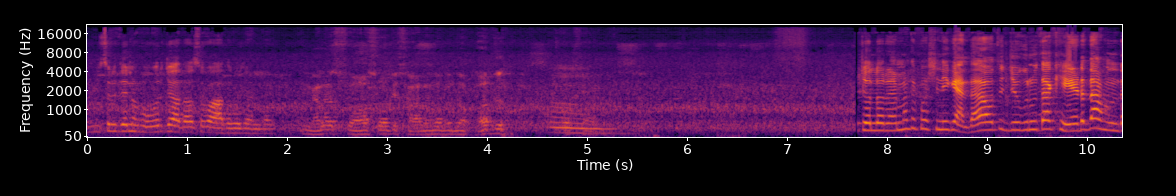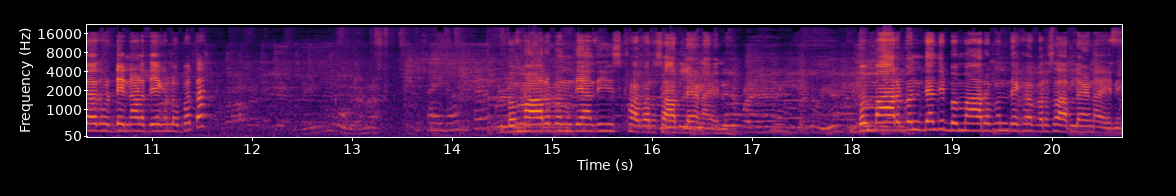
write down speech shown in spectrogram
ਦੂਸਰੇ ਦਿਨ ਹੋਰ ਜ਼ਿਆਦਾ ਸਵਾਦ ਹੋ ਜਾਂਦਾ ਹੈ। ਨਾਲੇ ਸੌ ਸੌ ਤੇ ਖਾ ਲੈਂਦਾ ਬੰਦਾ ਵੱਧ। ਚਲੋ ਰਹਿਮਤ ਕੁਛ ਨਹੀਂ ਕਹਿੰਦਾ। ਉਹ ਤੇ ਜੁਗਰੂ ਤਾਂ ਖੇਡਦਾ ਹੁੰਦਾ ਤੁਹਾਡੇ ਨਾਲ ਦੇਖ ਲਓ ਪਤਾ। ਬਿਮਾਰ ਬੰਦਿਆਂ ਦੀ ਖਬਰ ਸਾਰ ਲੈਣ ਆਏ ਨੇ। ਬਿਮਾਰ ਬੰਦਿਆਂ ਦੀ ਬਿਮਾਰ ਬੰਦੇ ਖਬਰ ਸਾਰ ਲੈਣ ਆਏ ਨੇ।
